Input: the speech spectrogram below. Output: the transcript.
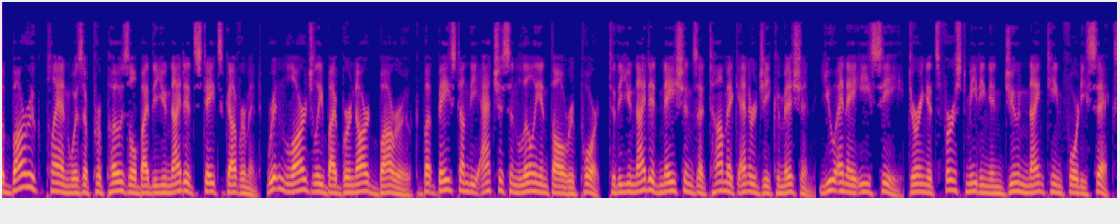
The Baruch Plan was a proposal by the United States government, written largely by Bernard Baruch but based on the Acheson-Lilienthal report, to the United Nations Atomic Energy Commission during its first meeting in June 1946.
